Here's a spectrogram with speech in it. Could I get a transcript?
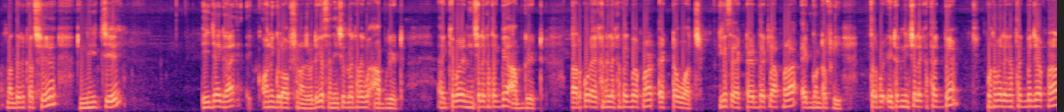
আপনাদের কাছে নিচে এই জায়গায় অনেকগুলো অপশন আসবে, ঠিক আছে? নিচে লেখা থাকবে আপগ্রেড একেবারে নিচে লেখা থাকবে আপগ্রেড তারপর এখানে লেখা থাকবে আপনার একটা ওয়াচ ঠিক আছে? একটা অ্যাড দেখলে আপনারা এক ঘণ্টা ফ্রি তারপর এটার নিচে লেখা থাকবে, প্রথমে লেখা থাকবে যে আপনার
